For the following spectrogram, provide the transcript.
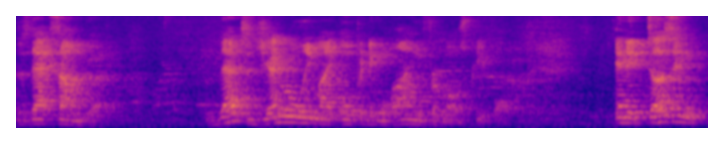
Does that sound good? That's generally my opening line for most people. And it doesn't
